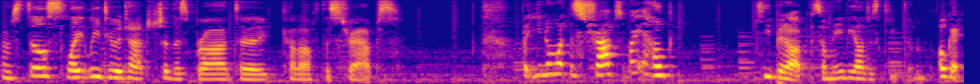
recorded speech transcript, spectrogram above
I'm still slightly too attached to this bra to cut off the straps. But you know what? The straps might help keep it up. So maybe I'll just keep them. Okay.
